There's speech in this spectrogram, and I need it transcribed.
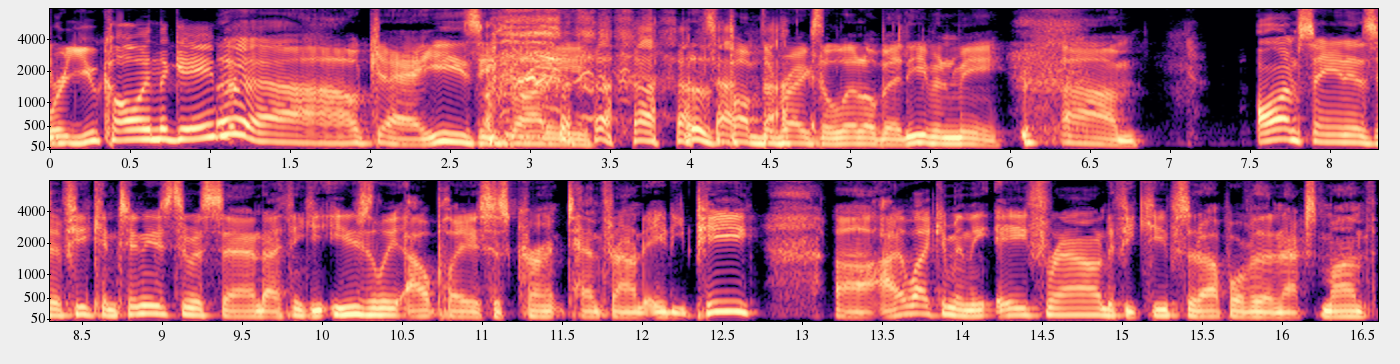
were you calling the game? Ah, okay, easy, buddy. Let's pump the brakes a little bit, even me. Um, all I'm saying is, if he continues to ascend, I think he easily outplays his current 10th round ADP. Uh, I like him in the eighth round if he keeps it up over the next month,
